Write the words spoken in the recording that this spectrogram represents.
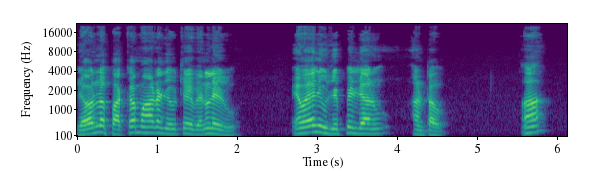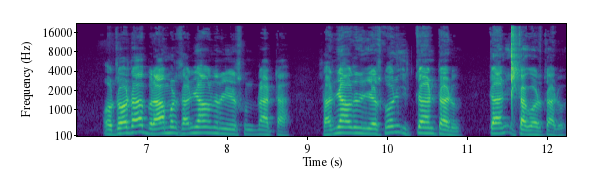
ఎవరన్నా పక్క మాట చెబితే వినలేదు. ఏమైనా నువ్వు చెప్పెళ్ళాను అంటావు. ఓ చోట బ్రాహ్మణుడు సంధ్యావందనం చేసుకుంటున్నట్ట. సంధ్యావందనం చేసుకొని ఇట్ట అంటాడు. ఇట్ట అని ఇట్ట కొడతాడు.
